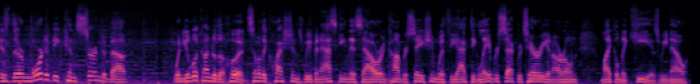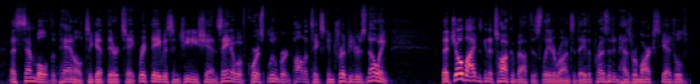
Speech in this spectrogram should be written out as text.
is there more to be concerned about when you look under the hood, some of the questions we've been asking this hour in conversation with the acting labor secretary and our own Michael McKee as we now assemble the panel to get their take. Rick Davis and Jeannie Sheehan Zaino, of course, Bloomberg Politics contributors, knowing that Joe Biden's going to talk about this later on today. The president has remarks scheduled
